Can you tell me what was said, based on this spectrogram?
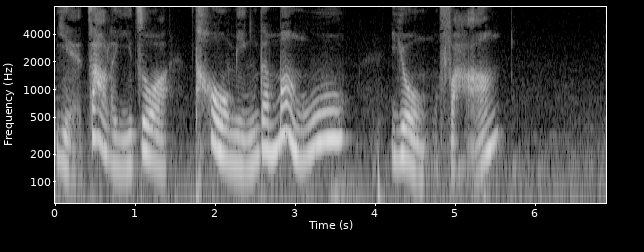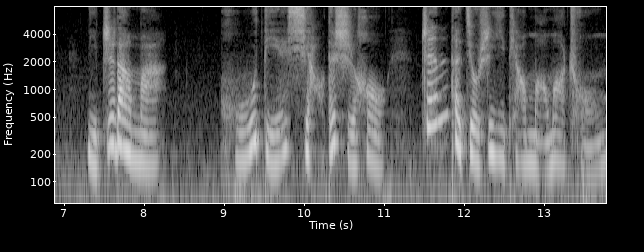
也造了一座透明的梦屋——泳房。你知道吗？蝴蝶小的时候，真的就是一条毛毛虫。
